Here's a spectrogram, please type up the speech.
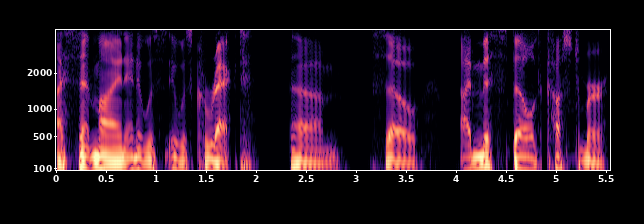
I sent mine, and it was it was correct. Um, so I misspelled customer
